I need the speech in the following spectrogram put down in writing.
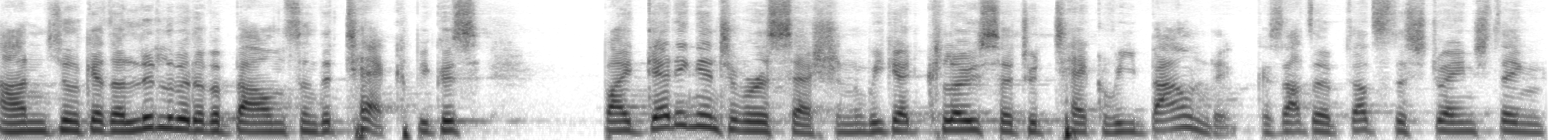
and you'll get a little bit of a bounce in the tech because by getting into a recession, we get closer to tech rebounding because that's a, that's the strange thing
